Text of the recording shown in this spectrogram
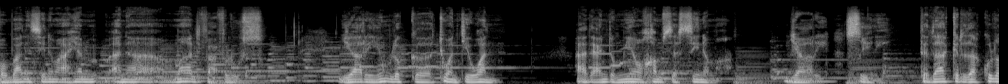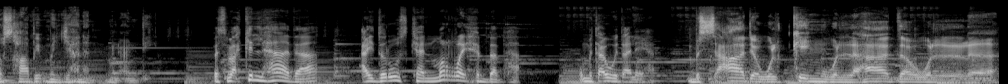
وبعدين السينما أحيانا أنا ما أدفع فلوس. جاري يملك آه، 21 هذا عنده 105 سينما. جاري صيني. تذاكر ذا كل أصحابي مجانا من عندي. بس مع كل هذا عيدروس كان مرة يحب أبها ومتعود عليها. بالسعادة والكينج ولا هذا وال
